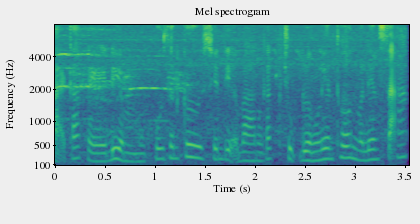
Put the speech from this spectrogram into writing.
tại các cái điểm khu dân cư trên địa bàn các trục đường liên thôn và liên xã.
